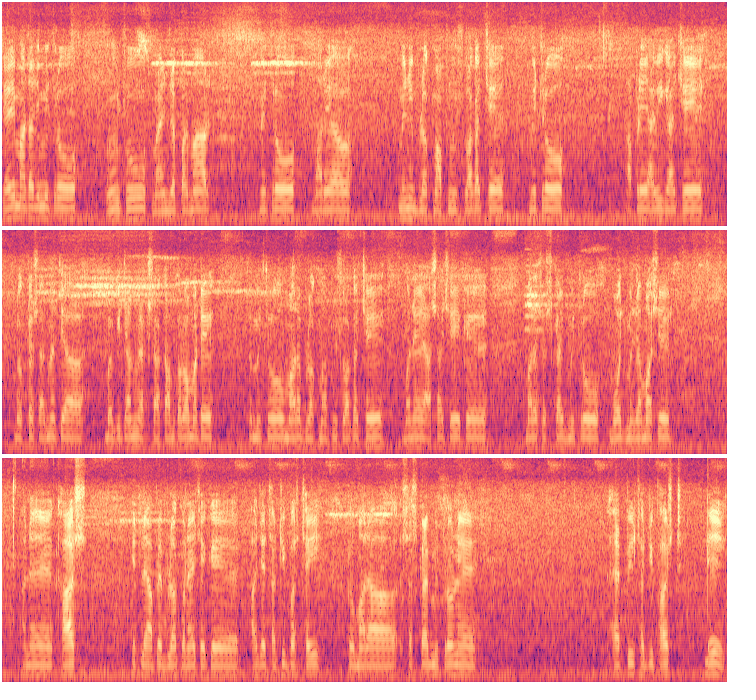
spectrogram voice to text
જય માતાજી મિત્રો, હું છું મહેન્દ્ર પરમાર. મિત્રો, મારે મિની બ્લોકમાં આપનું સ્વાગત છે. મિત્રો, આપણે આવી ગયા છે ડૉક્ટર સાહેબને ત્યાં બગીચાનું એક્સ્ટ્રા કામ કરવા માટે. તો મિત્રો, મારા બ્લોકમાં આપનું સ્વાગત છે. મને આશા છે કે મારા સબસ્ક્રાઈબ મિત્રો મોજ મજામાં છે અને ખાસ એટલે આપણે બ્લોગ બનાવીએ છે કે આજે થર્ટી ફર્સ્ટ થઈ. તો મારા સબસ્ક્રાઈબ મિત્રોને હેપી થર્ટી ફર્સ્ટ ડે.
